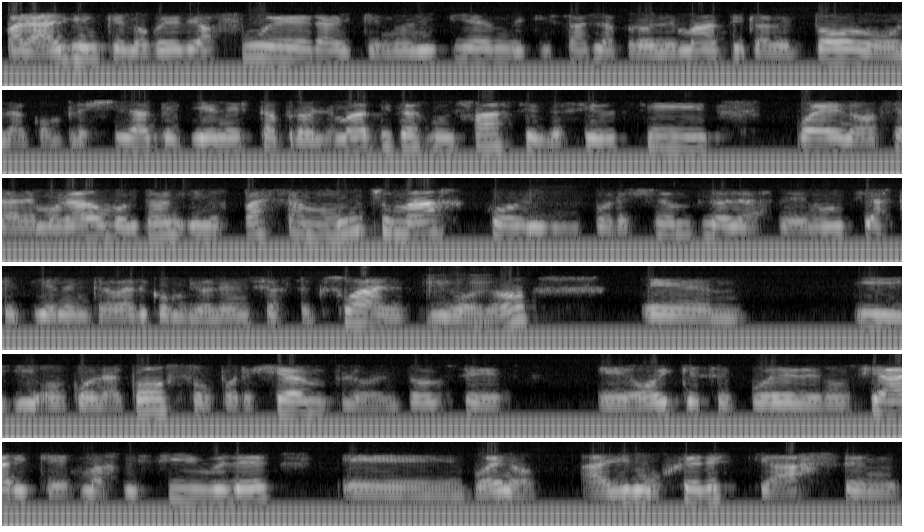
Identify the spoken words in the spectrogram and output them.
para alguien que lo ve de afuera y que no entiende quizás la problemática del todo o la complejidad que tiene esta problemática, es muy fácil decir, sí, bueno, se ha demorado un montón y nos pasa mucho más con, por ejemplo, las denuncias que tienen que ver con violencia sexual, digo, ¿no? Eh, y, o con acoso, por ejemplo. Entonces, eh, hoy que se puede denunciar y que es más visible, eh, bueno, hay mujeres que hacen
